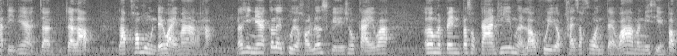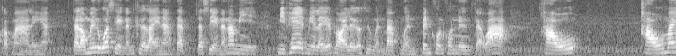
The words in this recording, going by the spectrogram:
artist เนี่ยจะจะรับรับข้อมูลได้ไวมากอะค่ะ แล้วทีเนี้ยก็เลยคุยกับเขาเรื่อง spiritual guide ว่าเออมันเป็นประสบการณ์ที่เหมือนเราคุยกับใครสักคน แต่ว่ามันมีเสียงตอบกลับมาอะไรเงี้ยแต่เราไม่รู้ว่าเสียงนั้นคืออะไรนะ แต่แต่เสียงนั้นนะมีมีเพศมีอะไรเรียบร้อยเลยก็คือเหมือนแบบเหมือนเป็นคนคนนึงแต่ว่าเขาเขาไม่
